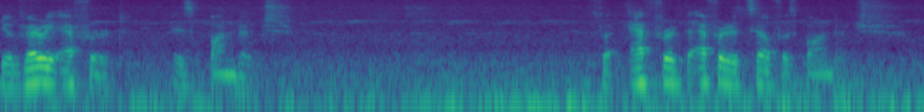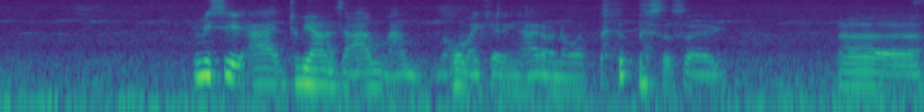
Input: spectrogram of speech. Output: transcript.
Your very effort is bondage. So effort, the effort itself is bondage. Let me see. I, to be honest, I'm, I'm. Who am I kidding? I don't know what this is saying. Uh,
